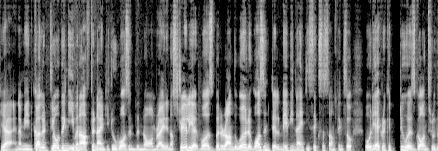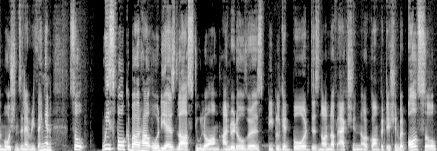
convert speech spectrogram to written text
Yeah, and I mean, colored clothing even after 92 wasn't the norm, right? In Australia it was, but around the world it wasn't till maybe 96 or something. So ODI cricket too has gone through the motions and everything. And so we spoke about how ODIs last too long, 100 overs, people get bored, there's not enough action or competition, but also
